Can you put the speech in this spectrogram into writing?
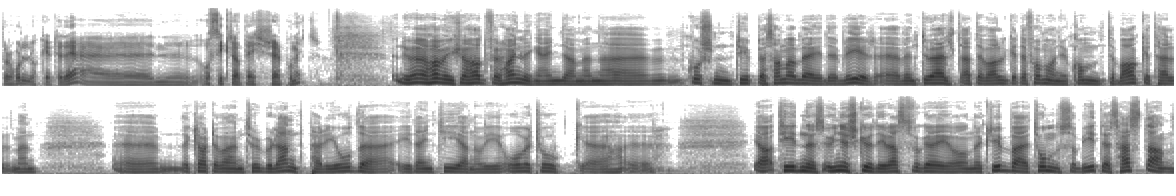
forholde dere til det, eh, og sikre at det ikke skjer på nytt? Nå har vi ikke hatt forhandlinger ennå, men uh, hvilken type samarbeid det blir eventuelt etter valget, det får man jo komme tilbake til. Men uh, det er klart det var en turbulent periode i den tida når vi overtok uh, eh, ja, tidenes underskudd i Vestfogøy. Og når krybba er tom, så bites hestene,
